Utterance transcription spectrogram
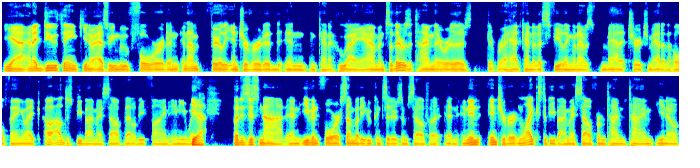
Yeah, and I do think you know as we move forward, and and I'm fairly introverted in in kind of who I am, and so there was a time there where there's where I had kind of this feeling when I was mad at church, mad at the whole thing, like oh I'll just be by myself, that'll be fine anyway. Yeah but it's just not. And even for somebody who considers himself a, an, an in, introvert and likes to be by myself from time to time, you know,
